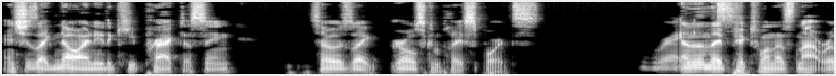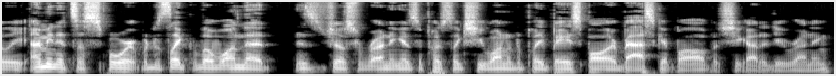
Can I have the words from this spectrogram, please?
and she's like, "No, I need to keep practicing." So it was like girls can play sports. Right. And then they picked one that's not really. I mean, it's a sport, but it's like the one that is just running, as opposed to like she wanted to play baseball or basketball, but she got to do running.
